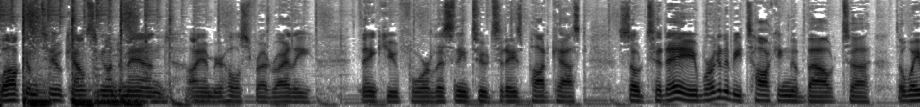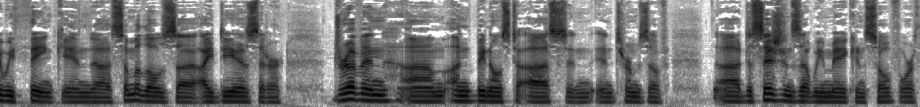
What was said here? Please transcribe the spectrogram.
Welcome to Counseling on Demand. I am your host, Fred Riley. Thank you for listening to today's podcast. So, today we're going to be talking about uh, the way we think and uh, some of those uh, ideas that are driven um, unbeknownst to us in, in terms of uh, decisions that we make and so forth,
